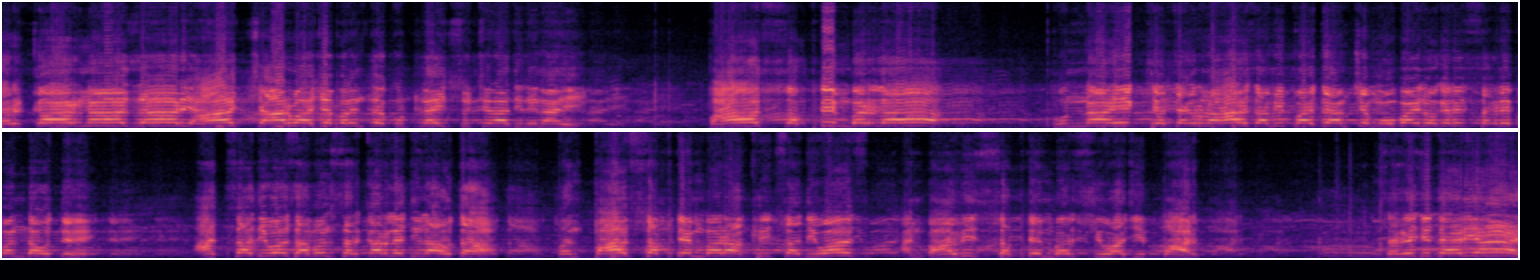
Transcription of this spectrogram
सरकारनं जर आज चार वाजेपर्यंत कुठल्याही सूचना दिली नाही पाच सप्टेंबरला पुन्हा एक चर्चा करून आज आम्ही पाहतोय आमचे मोबाईल वगैरे सगळे बंद होते. आजचा दिवस आपण सरकारला दिला होता पण पाच सप्टेंबर अखेरचा दिवस आणि बावीस सप्टेंबर शिवाजी पार्क. सगळ्याची तयारी आहे.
